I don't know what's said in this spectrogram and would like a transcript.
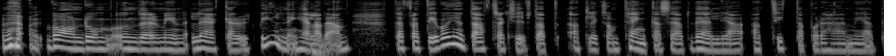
barndom under min läkarutbildning, hela mm. den. Därför att det var ju inte attraktivt att, att liksom tänka sig att välja att titta på det här med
